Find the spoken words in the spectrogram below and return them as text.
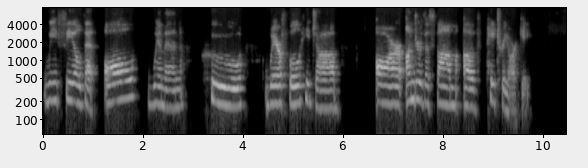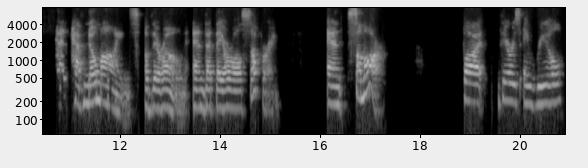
we feel that all women who wear full hijab are under the thumb of patriarchy and have no minds of their own and that they are all suffering. And some are. But there is a real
